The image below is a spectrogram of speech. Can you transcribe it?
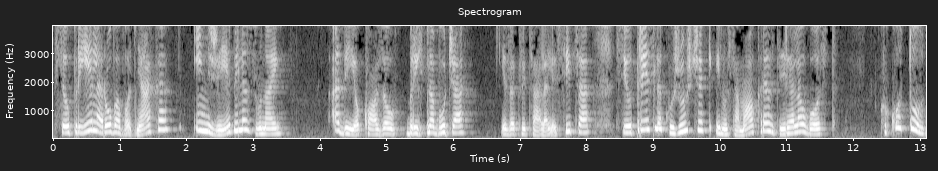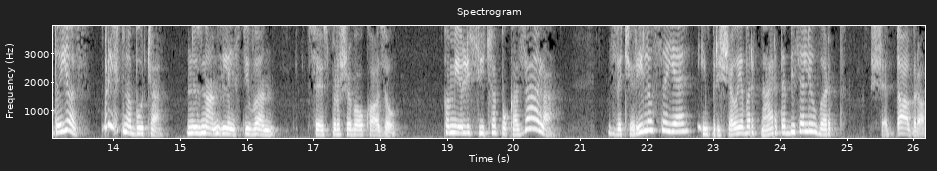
se uprijela roba vodnjaka in že je bila zunaj. Adijo, kozov, brihtna buča, je zaklicala lisica, si utresla kožušček in v samokra zdirala v gost. Kako to, da jaz, brihtna buča, ne znam zlesti ven? se je spraševal kozov. Pa mi je lisica pokazala. Zvečerilo se je in prišel je vrtnar, da bi zalil vrt. Še dobro.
